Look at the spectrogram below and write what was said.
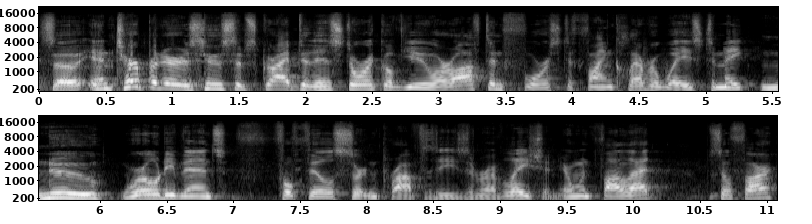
So, interpreters who subscribe to the historical view are often forced to find clever ways to make new world events fulfill certain prophecies in Revelation. Everyone follow that so far?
